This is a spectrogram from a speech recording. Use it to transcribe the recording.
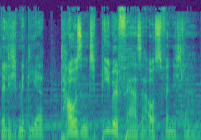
will ich mit dir 1000 Bibelverse auswendig lernen.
